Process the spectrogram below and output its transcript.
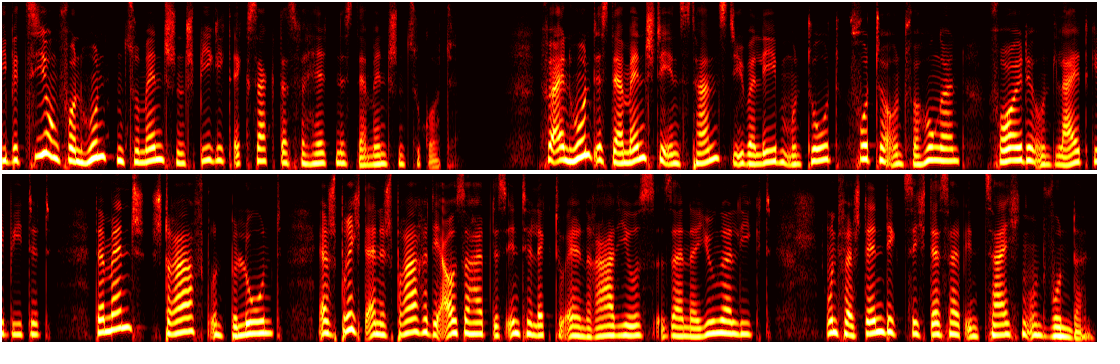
Die Beziehung von Hunden zu Menschen spiegelt exakt das Verhältnis der Menschen zu Gott. Für einen Hund ist der Mensch die Instanz, die über Leben und Tod, Futter und Verhungern, Freude und Leid gebietet. Der Mensch straft und belohnt. Er spricht eine Sprache, die außerhalb des intellektuellen Radius seiner Jünger liegt und verständigt sich deshalb in Zeichen und Wundern.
